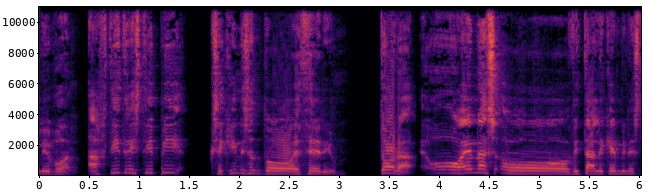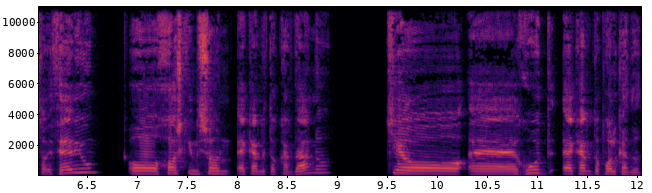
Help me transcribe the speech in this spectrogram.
Λοιπόν, αυτοί οι τρεις τύποι ξεκίνησαν το Ethereum. Τώρα, ο ένας, ο Vitalik έμεινε στο Ethereum, ο Hoskinson έκανε το Cardano και ο ε, Wood έκανε το Polkadot.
